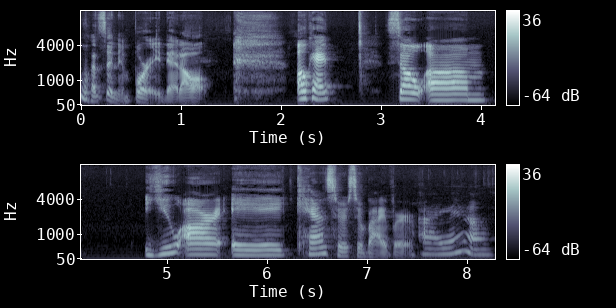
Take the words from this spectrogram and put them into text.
wasn't important at all. Okay. So, um, you are a cancer survivor. I am.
